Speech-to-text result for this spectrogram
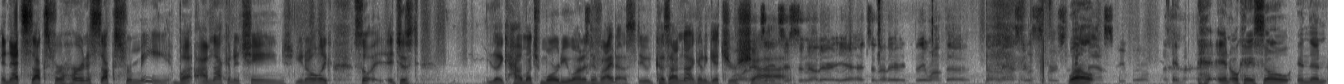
and that sucks for her and it sucks for me but i'm not going to change you know like so it just like how much more do you want to divide us dude because i'm not going to get your Well, shot It's, it's just another. Yeah, it's another. They want the the masses versus Well, mass people. and okay so and then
